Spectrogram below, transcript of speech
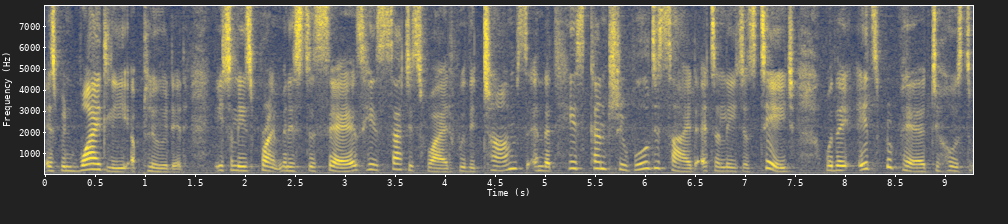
it's been widely applauded. Italy's Prime Minister says he's satisfied with the terms and that his country will decide at a later stage whether it's prepared to host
